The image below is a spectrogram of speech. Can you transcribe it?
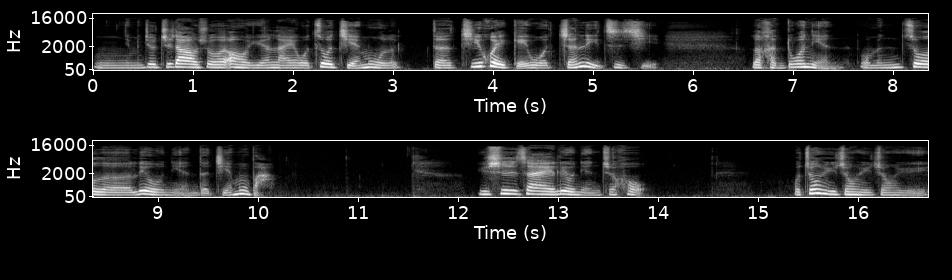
嗯，你们就知道说，哦，原来我做节目了的机会给我整理自己了很多年。我们做了六年的节目吧，于是，在六年之后，我终于、终于、终于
